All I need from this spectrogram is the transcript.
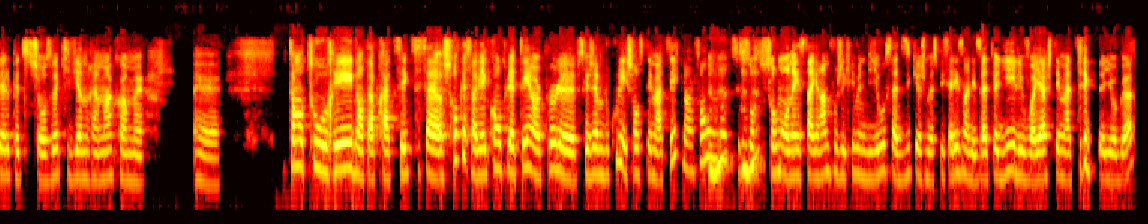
belles petites choses-là qui viennent vraiment comme euh, t'entourer dans ta pratique. Ça, je trouve que ça vient compléter un peu le. Parce que j'aime beaucoup les choses thématiques, dans le fond. Mm-hmm, mm-hmm. sur, mon Instagram, faut que j'écrive une bio, ça dit que je me spécialise dans les ateliers et les voyages thématiques de yoga.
